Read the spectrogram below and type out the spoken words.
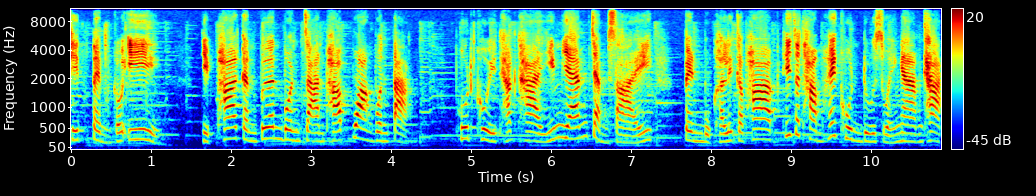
ชิดเต็มเก้าอี้ หยิบผ้ากันเปื้อนบนจานพับวางบนตัก พูดคุยทักทายยิ้มแย้มแจ่มใส เป็นบุคลิกภาพที่จะทำให้คุณดูสวยงามค่ะ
